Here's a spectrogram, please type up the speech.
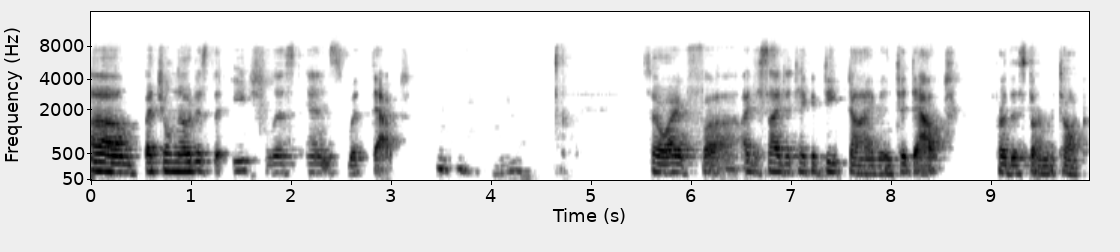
Um, but you'll notice that each list ends with doubt. So I've uh, I decided to take a deep dive into doubt for this Dharma talk.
